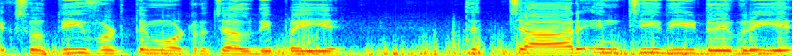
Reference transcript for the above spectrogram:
130 ਫੁੱਟ ਤੇ ਮੋਟਰ ਚੱਲਦੀ ਪਈ ਹੈ ਤੇ 4 ਇੰਚੀ ਦੀ ਡਿਲੀਵਰੀ ਹੈ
